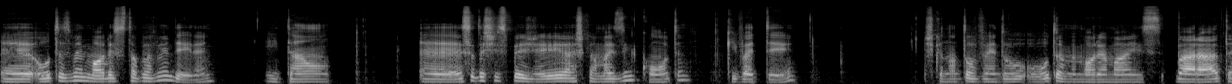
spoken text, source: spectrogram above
é, outras memórias que estão para vender, né? Então, é, essa da XPG acho que é a mais em conta que vai ter. Acho que eu não estou vendo outra memória mais barata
